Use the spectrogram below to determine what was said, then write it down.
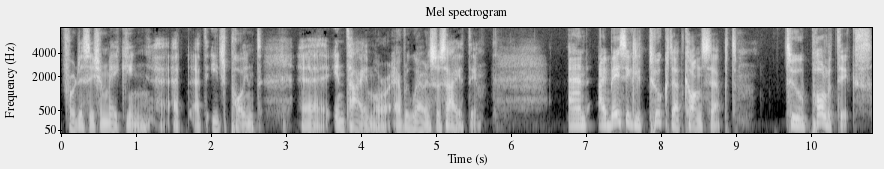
for decision making at, at each point uh, in time or everywhere in society. And I basically took that concept to politics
